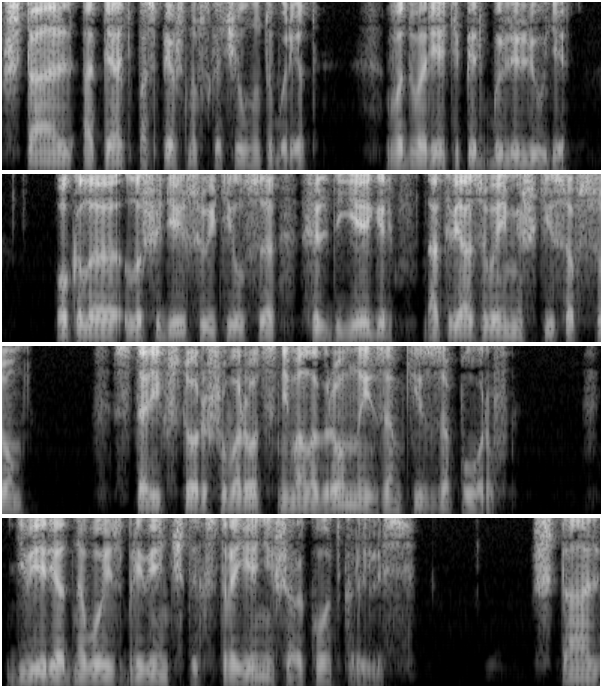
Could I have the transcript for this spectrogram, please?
Шталь опять поспешно вскочил на табурет. Во дворе теперь были люди. Около лошадей суетился фельдъегерь, отвязывая мешки с овсом. Старик-сторож у ворот снимал огромные замки с запоров. Двери одного из бревенчатых строений широко открылись. Шталь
